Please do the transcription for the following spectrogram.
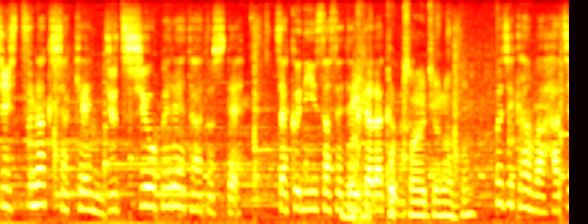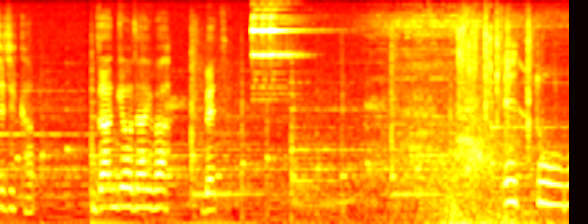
地質学者兼術師オペレーターとして着任させていただくわ。時間は8時間。残業代は別。えっと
